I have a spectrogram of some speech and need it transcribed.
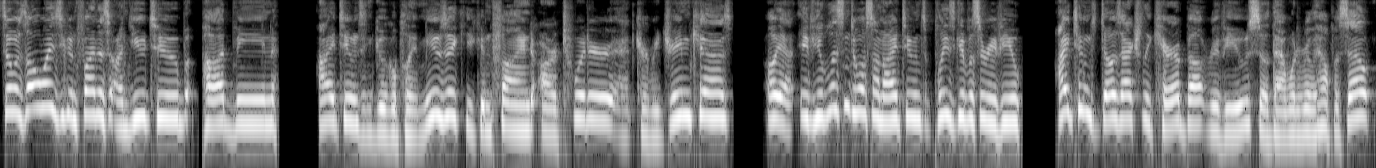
So, as always, you can find us on YouTube, Podbean, iTunes, and Google Play Music. You can find our Twitter at Kirby Dreamcast. Oh, yeah, if you listen to us on iTunes, please give us a review. iTunes does actually care about reviews, so that would really help us out.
